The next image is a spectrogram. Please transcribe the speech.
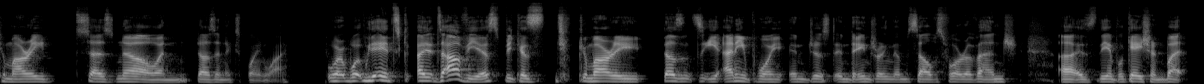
Kimahri says no and doesn't explain why. Where what it's it's obvious because Kimahri doesn't see any point in just endangering themselves for revenge, uh, is the implication. But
